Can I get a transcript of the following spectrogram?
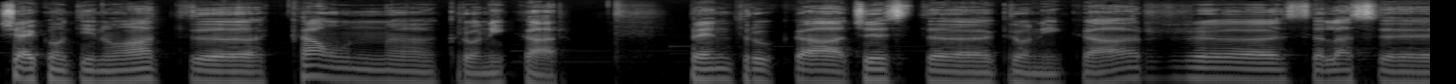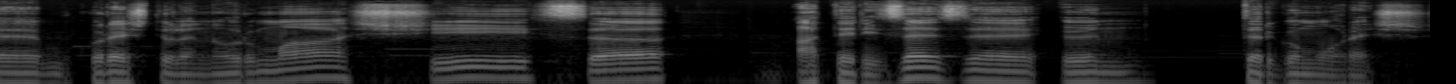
și ai continuat ca un cronicar. Pentru ca acest cronicar să lase Bucureștiul în urmă și să aterizeze în Târgu Mureș.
